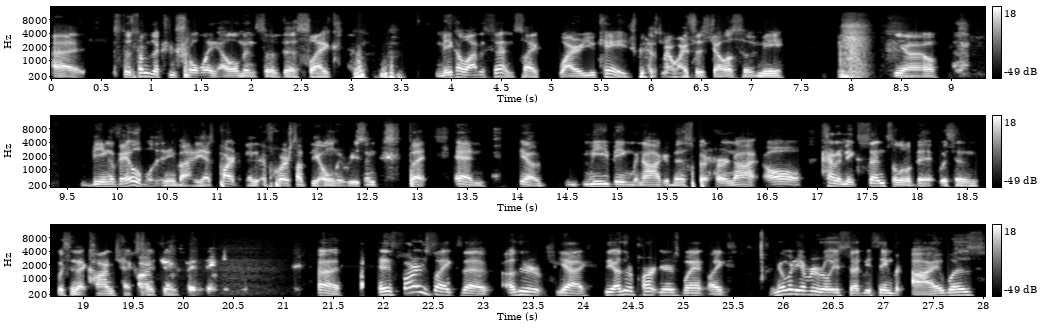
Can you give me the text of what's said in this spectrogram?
uh, so some of the controlling elements of this, like, make a lot of sense. Like, why are you caged? Because my wife is jealous of me. you know. Being available to anybody as part of it, of course, not the only reason, but and you know me being monogamous but her not all kind of makes sense a little bit within within that context i think i think uh and as far as like the other yeah the other partners went like nobody ever really said anything but i was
